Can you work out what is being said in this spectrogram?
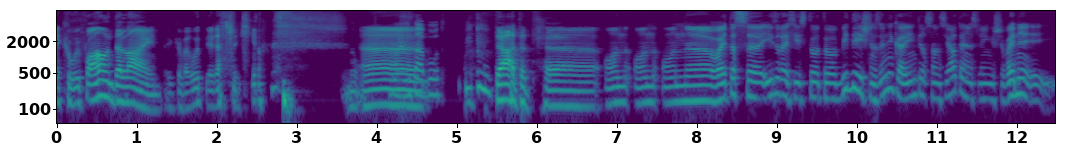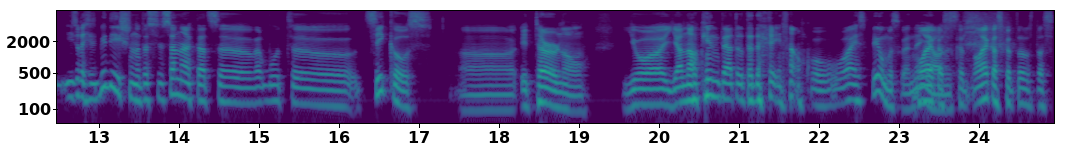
reku, we found the line, tā kā varbūt pie radniekiem. Nu, nu tā Uh, būtu. Tā tad, uh, un, un, un uh, vai tas uh, izraisīs to, to bidīšanu? Zini, kā interesants jautājums vienkārši. Vai ne izraisīs bidīšanu, tas ir sanāk tāds varbūt cikls, uh, eternal. Jo, ja nav kinoteātra, tad arī nav ko laist filmas vai ne? Man liekas, ka, man liekas, ka tas, tas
